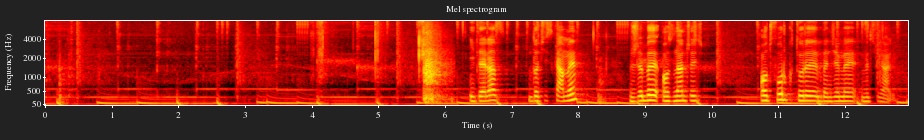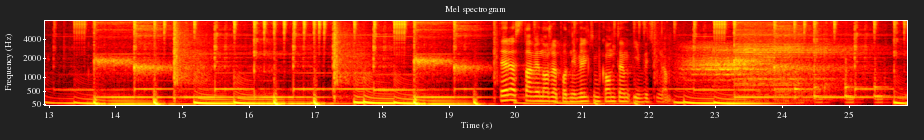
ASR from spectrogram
I teraz dociskamy, żeby oznaczyć otwór, który będziemy wycinali. Teraz stawię noże pod niewielkim kątem i wycinam.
